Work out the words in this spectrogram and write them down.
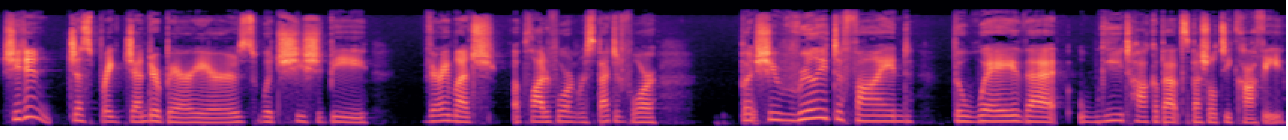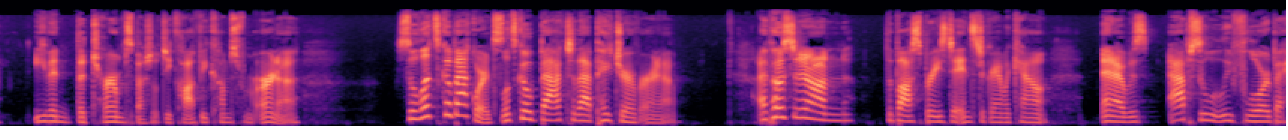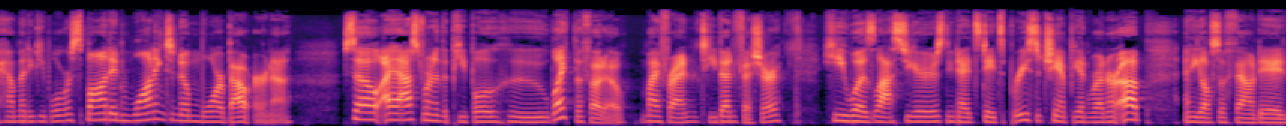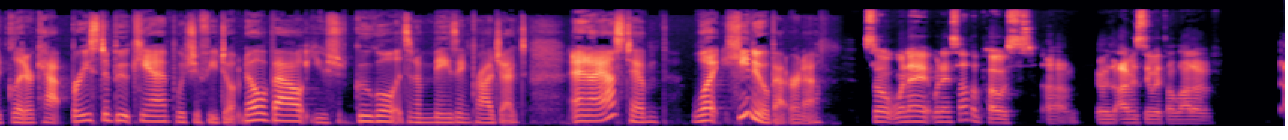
She didn't just break gender barriers, which she should be very much applauded for and respected for, but she really defined the way that we talk about specialty coffee. Even the term specialty coffee comes from Erna. So let's go backwards. Let's go back to that picture of Erna. I posted it on the Boss Barista Instagram account, and I was absolutely floored by how many people responded wanting to know more about Erna. So I asked one of the people who liked the photo, my friend T. Ben Fisher. He was last year's United States Barista Champion runner up, and he also founded Glitter Cat Barista Bootcamp, which, if you don't know about, you should Google. It's an amazing project. And I asked him what he knew about Erna. So when I when I saw the post, um, it was obviously with a lot of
